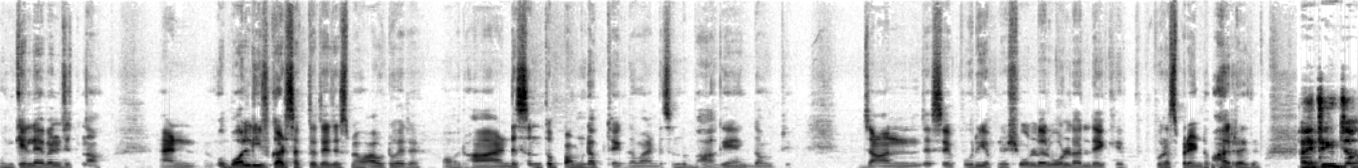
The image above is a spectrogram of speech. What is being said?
उनके लेवल जितना। एंड वो बॉल लीव कर सकते थे जिसमें वो आउट हुए थे। और हाँ एंडरसन तो पम्ड अप थे एकदम। एंडरसन तो भागे हैं एकदम। जान जैसे पूरी अपने शोल्डर वोल्डर लेके पूरा स्प्रिंट मार रहे थे। आई थिंक जब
